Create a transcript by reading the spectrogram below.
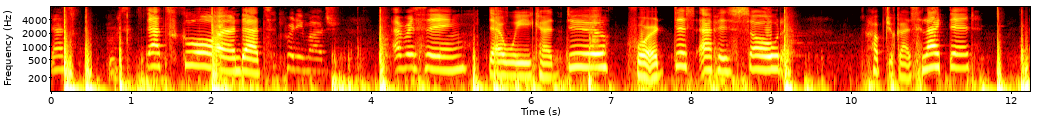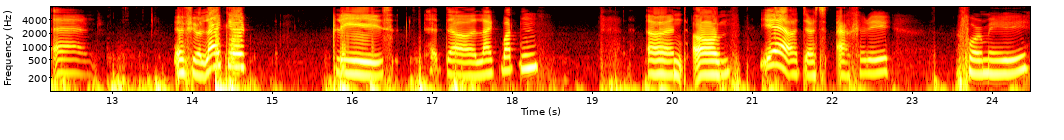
That's that's cool and that's pretty much everything that we can do for this episode. Hope you guys liked it and if you like it please hit the like button and um yeah that's actually for me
